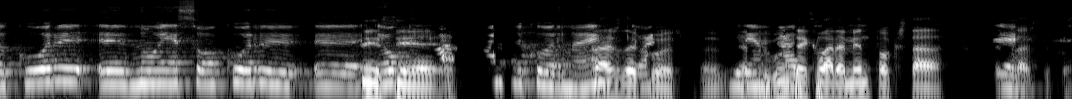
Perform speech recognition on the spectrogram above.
a cor eh, não é só a cor, eh, sim, é o que é, está atrás da cor, não é? Atrás da cor. A pergunta é claramente para o que está é. atrás da cor.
